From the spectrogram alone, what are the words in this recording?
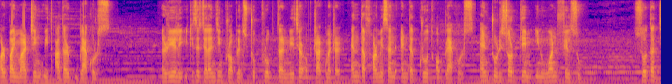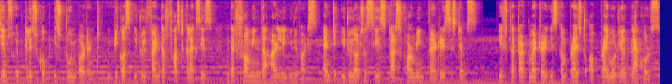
or by merging with other black holes. Really, it is a challenging problem to probe the nature of dark matter and the formation and the growth of black holes, and to resolve them in one fell swoop. So the James Webb Telescope is too important because it will find the first galaxies that form in the early universe, and it will also see stars forming planetary systems. If the dark matter is comprised of primordial black holes,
